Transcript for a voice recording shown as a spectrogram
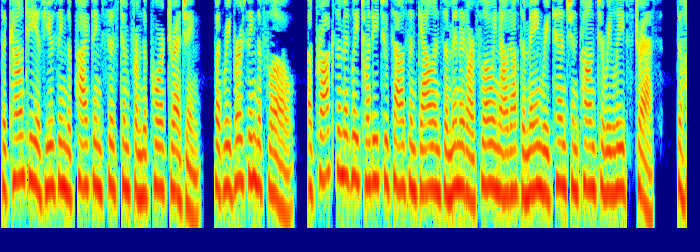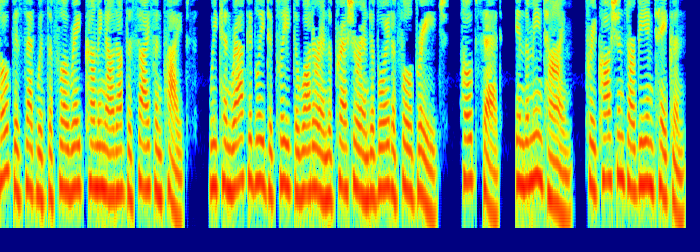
the county is using the piping system from the port dredging, but reversing the flow. Approximately 22,000 gallons a minute are flowing out of the main retention pond to relieve stress. The hope is that with the flow rate coming out of the siphon pipes, we can rapidly deplete the water and the pressure and avoid a full breach, Hope said. In the meantime, precautions are being taken.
